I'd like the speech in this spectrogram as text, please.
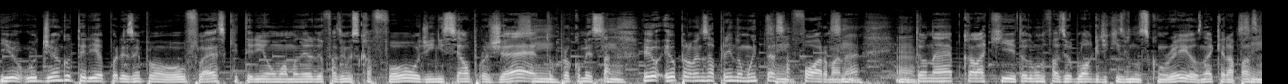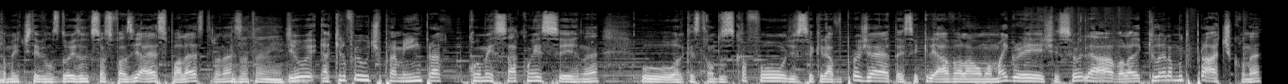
E o Django teria, por exemplo, ou o Flask teria uma maneira de fazer um scaffold, iniciar o um projeto para começar. Eu, eu, pelo menos, aprendo muito dessa sim, forma, sim, né? É. Então, na época lá que todo mundo fazia o blog de 15 minutos com Rails, né? Que era basicamente, teve uns dois anos que só se fazia essa palestra, né? Exatamente. Eu, aquilo foi útil para mim para começar a conhecer, né? O, a questão dos scaffolds, você criava o projeto, aí você criava lá uma migration, você olhava lá, aquilo era muito prático, né?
